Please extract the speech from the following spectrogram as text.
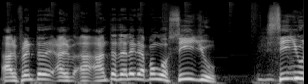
al frente, de- al- a- antes de Leira pongo See you. See you.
